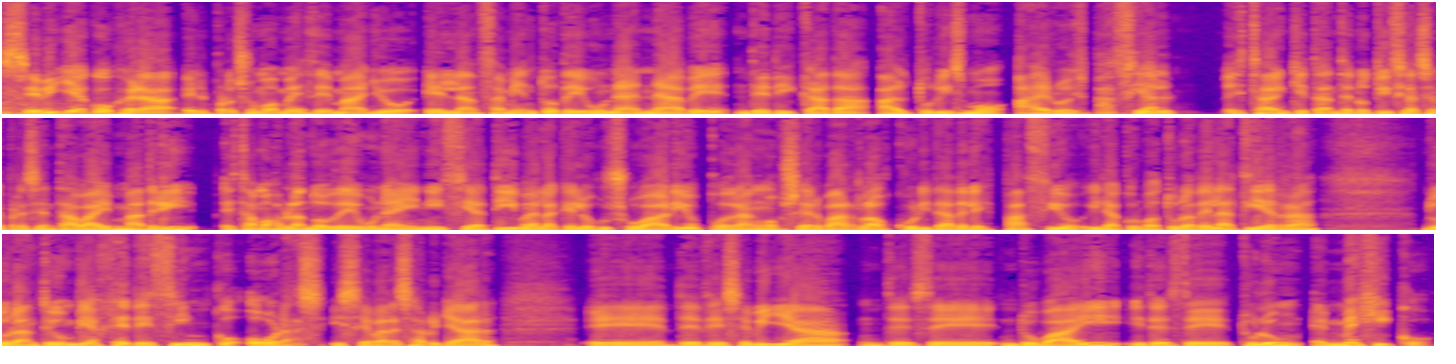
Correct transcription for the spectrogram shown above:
Sevilla acogerá el próximo mes de mayo el lanzamiento de una nave dedicada al turismo aeroespacial. Esta inquietante noticia se presentaba en Madrid. Estamos hablando de una iniciativa en la que los usuarios podrán observar la oscuridad del espacio y la curvatura de la Tierra durante un viaje de cinco horas y se va a desarrollar eh, desde Sevilla, desde Dubái y desde Tulum, en México.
